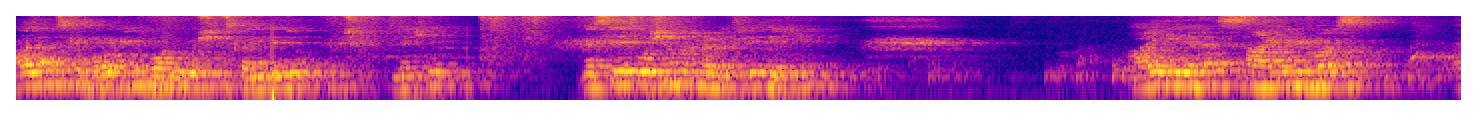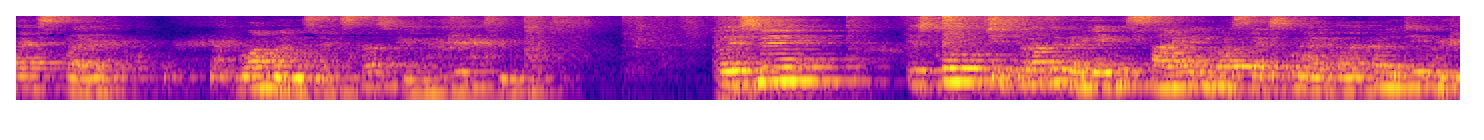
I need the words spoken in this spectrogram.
आज हम इसके बहुत ही इंपॉर्टेंट क्वेश्चन करेंगे जो कुछ देखिए। जैसे क्वेश्चन नंबर ट्वेंटी थ्री देखिए। आई ये है sine inverse X prime. One minus X का स्क्वायर तो इसमें इसको कुछ इस तरह से करिए कि साइन इनवर्स एक्स को अलग कर लीजिए इंटू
